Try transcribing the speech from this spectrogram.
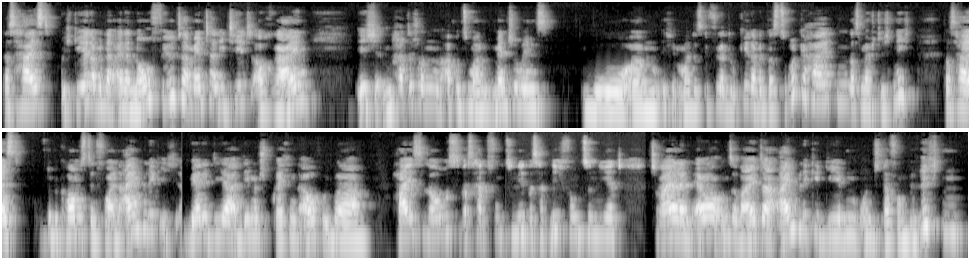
das heißt, ich gehe da mit einer No-Filter-Mentalität auch rein. Ich hatte schon ab und zu mal Mentorings wo ähm, ich immer das Gefühl hatte, okay, da wird was zurückgehalten, das möchte ich nicht. Das heißt, du bekommst den vollen Einblick. Ich werde dir dementsprechend auch über Highs, Lows, was hat funktioniert, was hat nicht funktioniert, Trial and Error und so weiter Einblicke geben und davon berichten,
